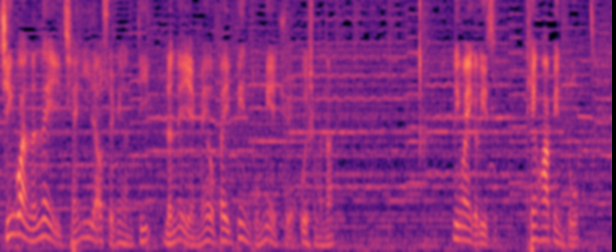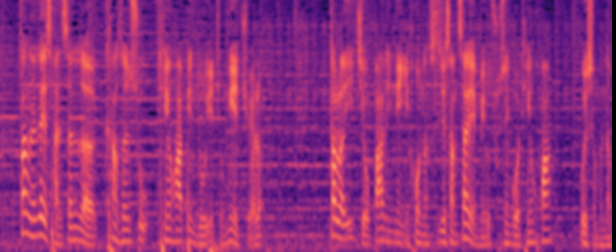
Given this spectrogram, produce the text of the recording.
尽管人类以前医疗水平很低，人类也没有被病毒灭绝。为什么呢？另外一个例子，天花病毒。当人类产生了抗生素，天花病毒也就灭绝了。到了一九八零年以后呢，世界上再也没有出现过天花。为什么呢？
